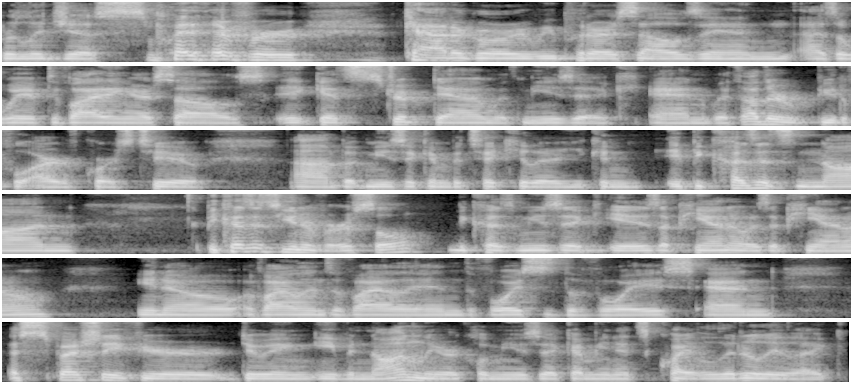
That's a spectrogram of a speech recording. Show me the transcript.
religious, whatever category we put ourselves in as a way of dividing ourselves, it gets stripped down with music and with other beautiful art, of course, too. Um, but music in particular, you can it because it's non because it's universal, because music is a piano is a piano, you know, a violin's a violin, the voice is the voice, and especially if you're doing even non-lyrical music, I mean, it's quite literally like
